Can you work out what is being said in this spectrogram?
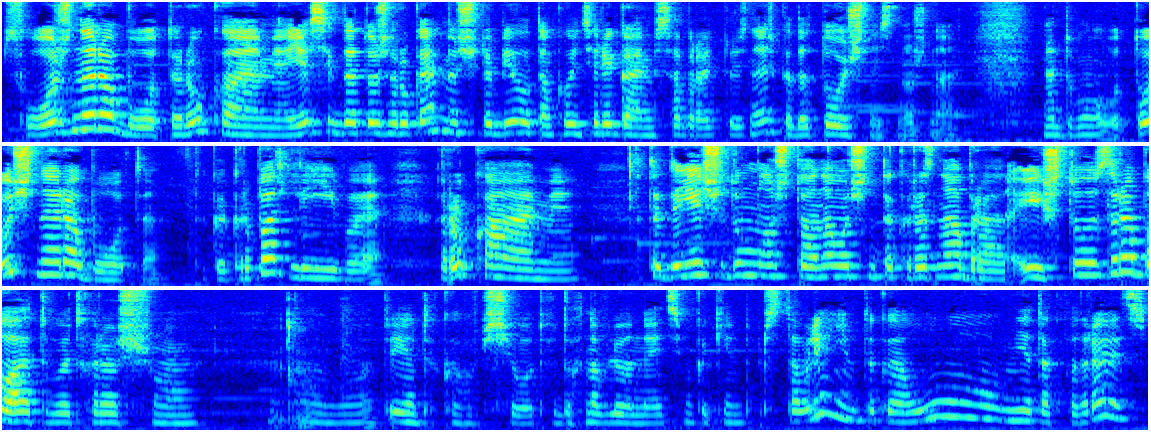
сложная работа, руками. А я всегда тоже руками очень любила там какой-нибудь оригами собрать. То есть, знаешь, когда точность нужна. Я думала, вот точная работа, такая кропотливая, руками. Тогда я еще думала, что она очень так разнообразна. И что зарабатывает хорошо. Вот. И я такая вообще вот вдохновленная этим каким-то представлением, такая, о, мне так понравится.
